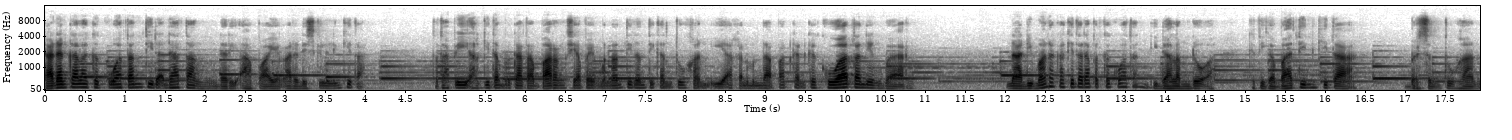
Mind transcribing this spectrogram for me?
Kadangkala kekuatan tidak datang dari apa yang ada di sekeliling kita. Tetapi Alkitab berkata barang siapa yang menanti-nantikan Tuhan ia akan mendapatkan kekuatan yang baru. Nah di manakah kita dapat kekuatan? Di dalam doa ketika batin kita bersentuhan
